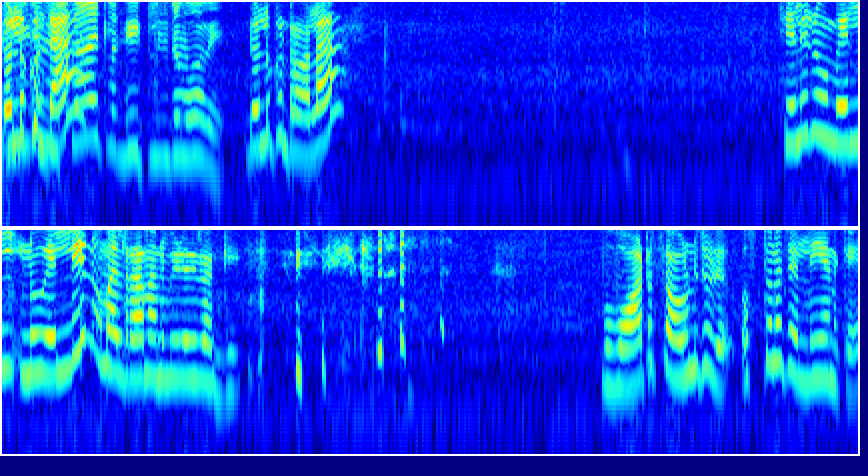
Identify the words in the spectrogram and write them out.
డొల్లుకుంటా? ఇట్లా ఇట్లా పోవే. డొల్లుకుంటారా చెల్లి నువ్వు వెళ్ళి నువ్వు వెళ్ళి నువ్వు మళ్ళీ రా నన్ను వీడియో తీయడానికి. వాటర్ సౌండ్ చూడు వస్తున్నా చెల్లి వెనకే.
